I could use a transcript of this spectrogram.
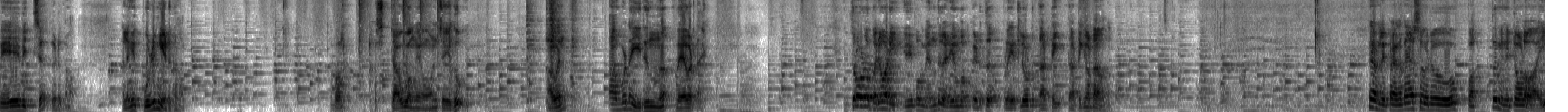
വേവിച്ച് എടുക്കണം. അല്ലെങ്കിൽ പുഴുങ്ങിയെടുക്കണം. അപ്പം സ്റ്റൗ അങ്ങ് ഓൺ ചെയ്തു. അവൻ അവിടെ ഇരുന്ന് വേവട്ടെ. ഇത്രയുള്ള പരിപാടി. ഇതിപ്പം എന്ത് കഴിയുമ്പം എടുത്ത് പ്ലേറ്റിലോട്ട് തട്ടി തട്ടിക്കോട്ടാ മതി ഇപ്പൊ ഏകദേശം ഒരു പത്ത് മിനിറ്റോളമായി.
